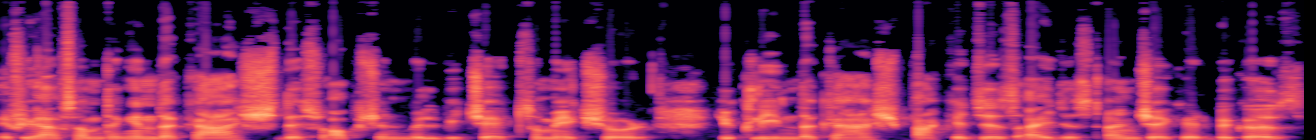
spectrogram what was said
if you have something in the cache this option will be checked. So make sure you clean the cache packages. I just uncheck it because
